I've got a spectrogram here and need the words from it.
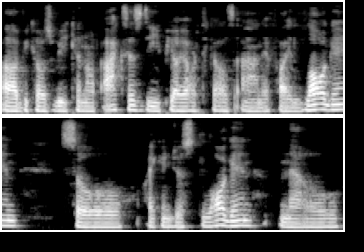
uh, because we cannot access the API articles and if I log in, so I can just log in now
